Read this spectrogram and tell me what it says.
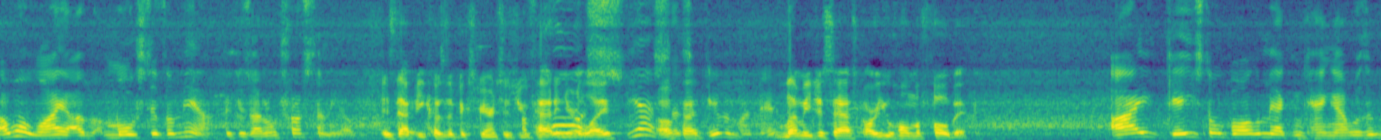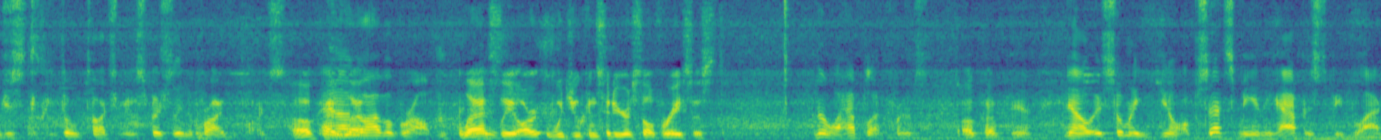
I won't lie, I, most of them, yeah, because I don't trust any of them. Is that because of experiences you've of had course. in your life? Yes, okay. that's a given, my man. Let me just ask, are you homophobic? I, gays don't bother me, I can hang out with them, just like, don't touch me, especially in the private parts. Okay. And I don't have a problem. lastly, are, would you consider yourself racist? No, I have black friends. Okay. Yeah. Now, if somebody, you know, upsets me and he happens to be black,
